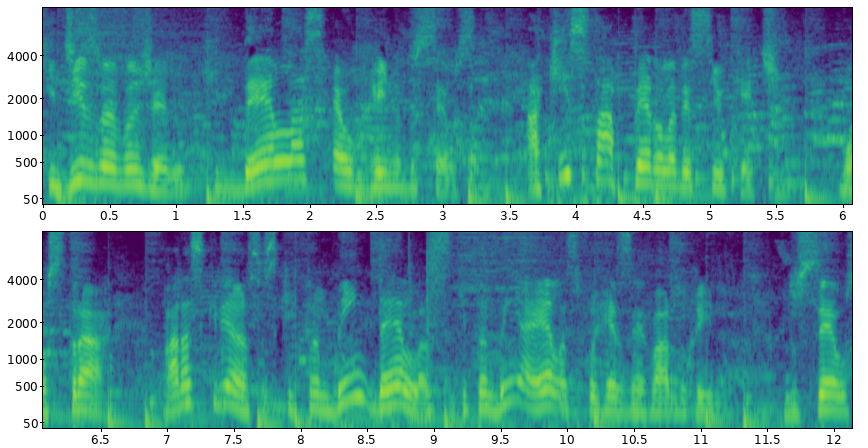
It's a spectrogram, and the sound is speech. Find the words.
que diz o Evangelho que delas é o reino dos céus. Aqui está a pérola desse Yuket. Mostrar para as crianças, que também delas, que também a elas foi reservado o reino dos céus,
